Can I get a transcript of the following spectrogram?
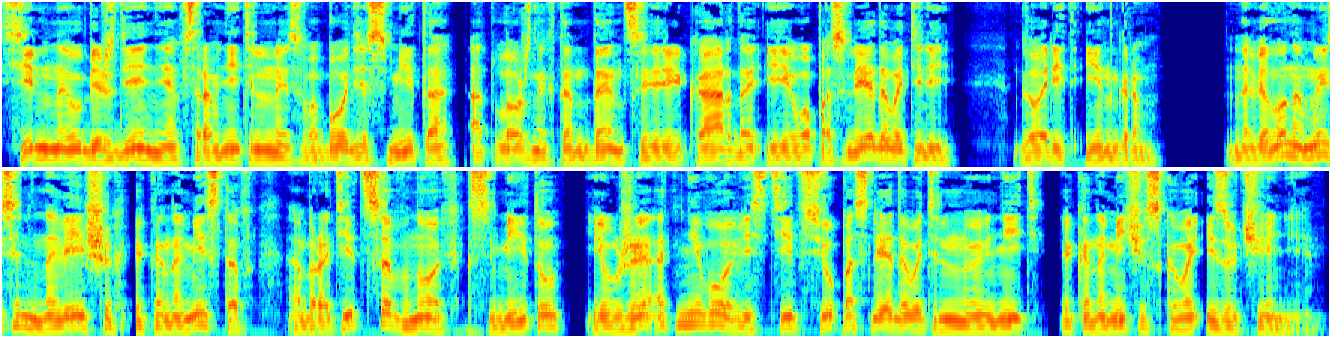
Сильное убеждение в сравнительной свободе Смита от ложных тенденций Рикардо и его последователей, говорит Инграм, навело на мысль новейших экономистов обратиться вновь к Смиту и уже от него вести всю последовательную нить экономического изучения.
